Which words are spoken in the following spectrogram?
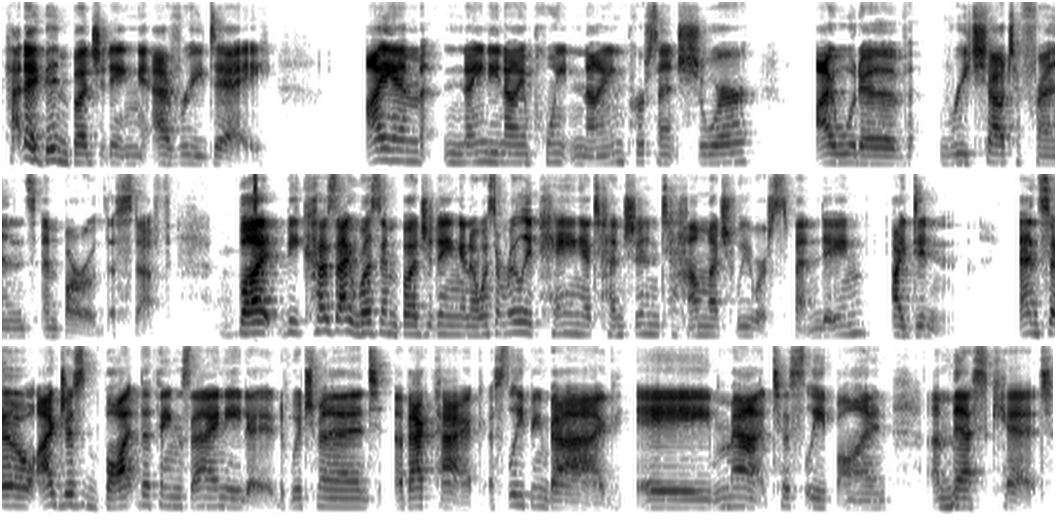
Had I been budgeting every day, I am 99.9% sure I would have reached out to friends and borrowed the stuff. But because I wasn't budgeting and I wasn't really paying attention to how much we were spending, I didn't. And so I just bought the things that I needed, which meant a backpack, a sleeping bag, a mat to sleep on, a mess kit.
